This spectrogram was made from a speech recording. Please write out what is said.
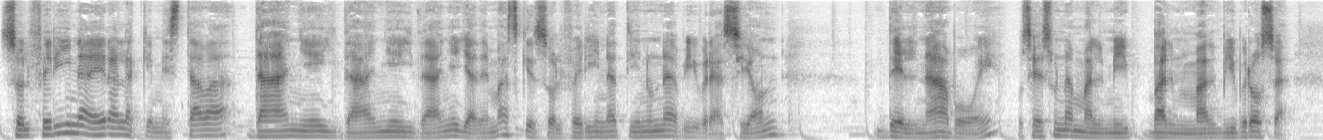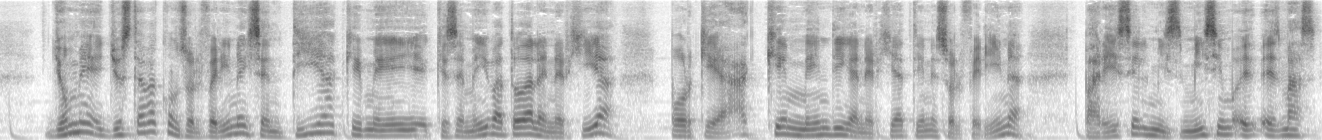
Solferina era la que me estaba dañe y dañe y dañe y además que Solferina tiene una vibración del nabo, ¿eh? O sea, es una malvibrosa. Yo, me, yo estaba con solferino y sentía que, me, que se me iba toda la energía. Porque, ah, qué mendiga energía tiene solferina. Parece el mismísimo. Es, más,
